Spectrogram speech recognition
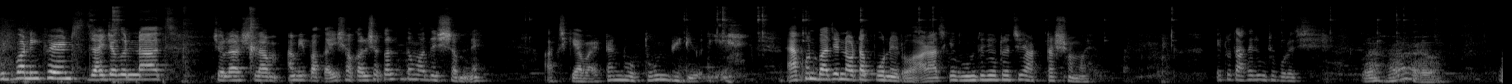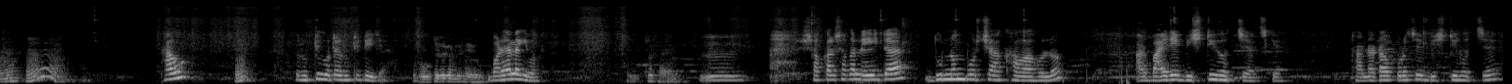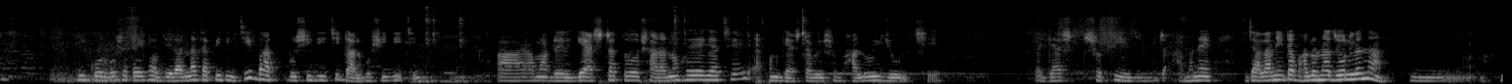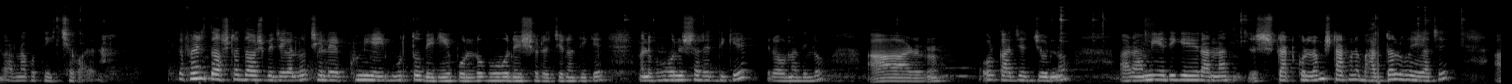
Good morning friends জয় জগন্নাথ চলে আসলাম আমি পাকাই সকাল সকাল তোমাদের সামনে। আজকে আবার একটা নতুন ভিডিও নিয়ে। এখন বাজে নটা পনেরো আর আজকে ঘুম থেকে উঠেছি আটটার সময়। একটু তাড়াতাড়ি উঠে পড়েছি। খাও। রুটি গোটা রুটি নিয়ে যা। বঢ়িয়া লাগিব? সকাল সকাল এইটা দু নম্বর চা খাওয়া হলো। আর বাইরে বৃষ্টি হচ্ছে আজকে। ঠান্ডাটাও পড়েছে, বৃষ্টি হচ্ছে। কী করব সেটাই ভাবছি। রান্না চাপিয়ে দিয়েছি, ভাত বসিয়ে দিয়েছি, ডাল বসিয়ে দিয়েছি। আর আমাদের গ্যাসটা তো সারানো হয়ে গেছে, এখন গ্যাসটা বেশ ভালোই জ্বলছে। গ্যাস সত্যি মানে জ্বালানিটা ভালো না জ্বললে না রান্না করতে ইচ্ছে করে না। তো ফ্রেন্ডস দশটা দশ বেজে গেল, ছেলে এক্ষুনি এই মুহূর্ত বেরিয়ে পড়ল ভুবনেশ্বরের জন্য দিকে মানে ভুবনেশ্বরের দিকে রওনা দিল। আর ওর কাজের জন্য আর আমি এদিকে রান্না স্টার্ট করলাম। স্টার্ট মানে ভাত ডাল হয়ে গেছে।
